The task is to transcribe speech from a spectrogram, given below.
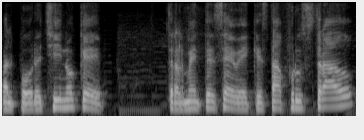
al pobre chino que realmente se ve que está frustrado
